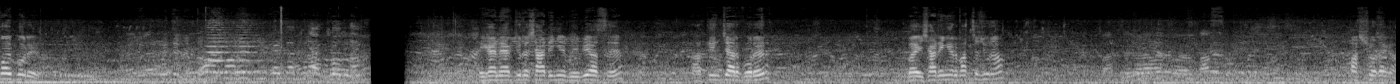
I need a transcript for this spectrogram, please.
কয় করে এখানে এক জোড়া শার্টিং এর বেবি আছে, আর তিন চার পরের। ভাই শার্টিং এর বাচ্চা জোড়া? পাঁচশো টাকা।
